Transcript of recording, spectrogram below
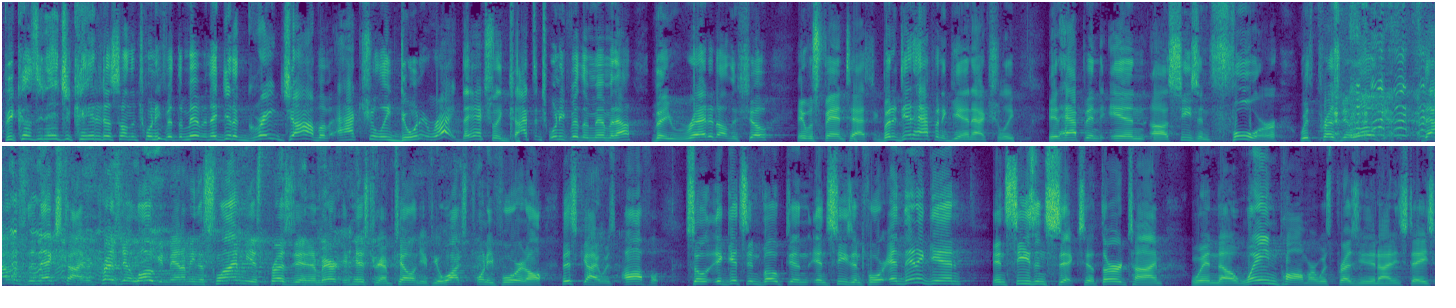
Because it educated us on the 25th Amendment. They did a great job of actually doing it right. They actually got the 25th Amendment out, they read it on the show. It was fantastic. But it did happen again, actually. It happened in uh, season four with President Logan. That was the next time. And President Logan, man, I mean, the slimiest president in American history, I'm telling you, if you watch 24 at all, this guy was awful. So it gets invoked in, in season four. And then again in season six, a third time, when uh, Wayne Palmer was president of the United States,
